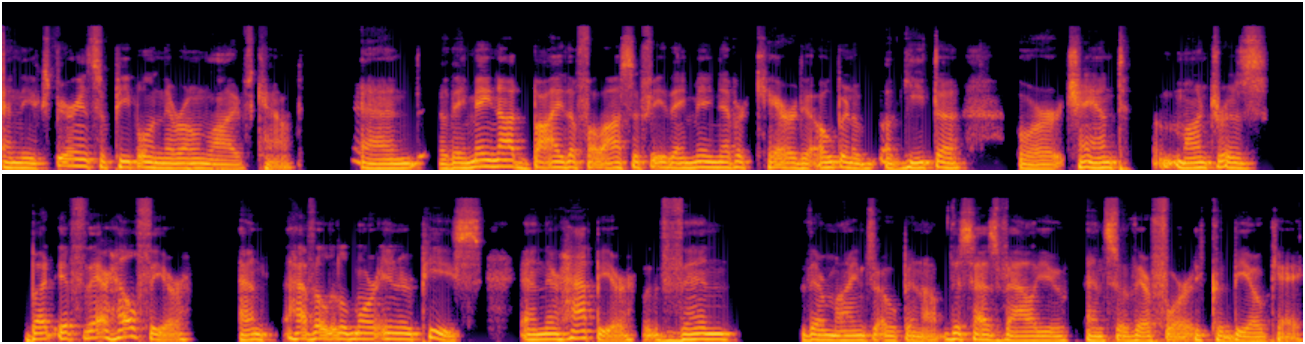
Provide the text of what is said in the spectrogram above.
and the experience of people in their own lives count. Hmm. And they may not buy the philosophy, they may never care to open a, a Gita or chant mantras. But if they're healthier and have a little more inner peace and they're happier, then their minds open up. This has value. And so therefore it could be okay.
